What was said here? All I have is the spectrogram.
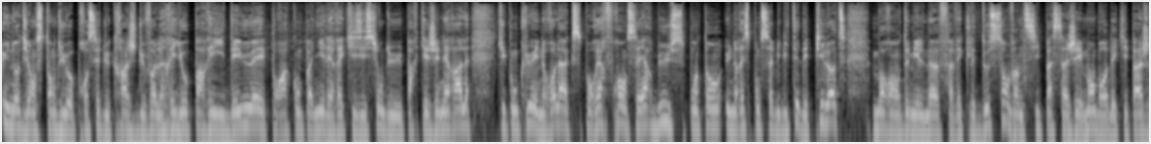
Une audience tendue au procès du crash du vol Rio-Paris DUE pour accompagner les réquisitions du parquet général qui conclut une relaxe pour Air France et Airbus pointant une responsabilité des pilotes morts en 2009 avec les 226 passagers membres d'équipage.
